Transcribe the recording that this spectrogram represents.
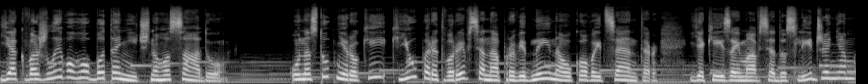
як важливого ботанічного саду. У наступні роки К'ю перетворився на провідний науковий центр, який займався дослідженням,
